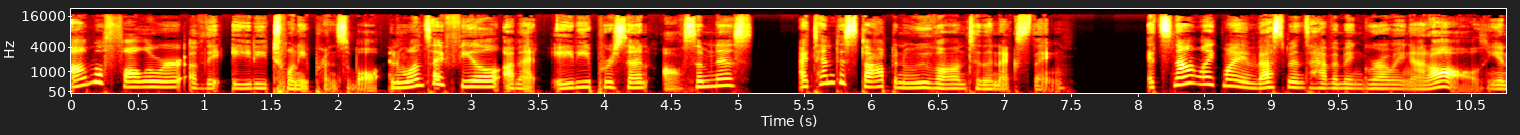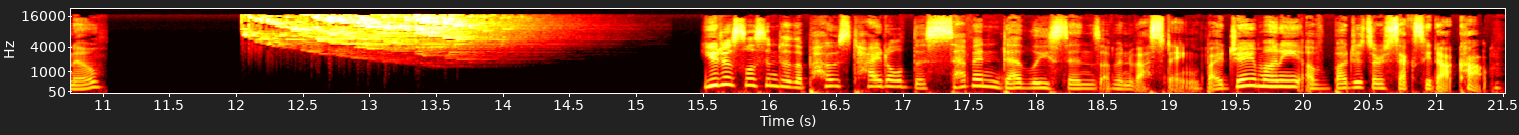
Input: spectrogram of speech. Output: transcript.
I'm a follower of the 80 20 principle, and once I feel I'm at 80% awesomeness, I tend to stop and move on to the next thing. It's not like my investments haven't been growing at all, you know? You just listened to the post titled The Seven Deadly Sins of Investing by J Money of BudgetsAreSexy.com.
